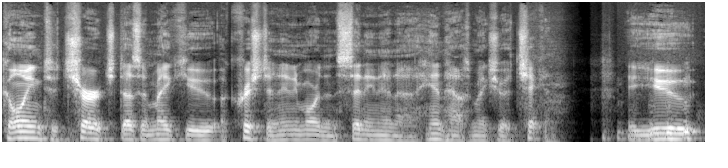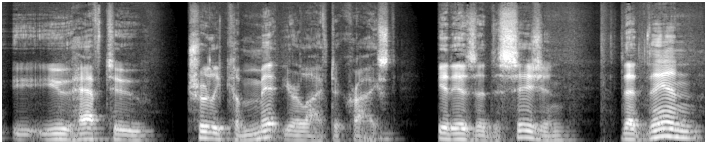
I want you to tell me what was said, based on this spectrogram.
going to church doesn't make you a Christian any more than sitting in a hen house makes you a chicken. You you have to truly commit your life to Christ. It is a decision that then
